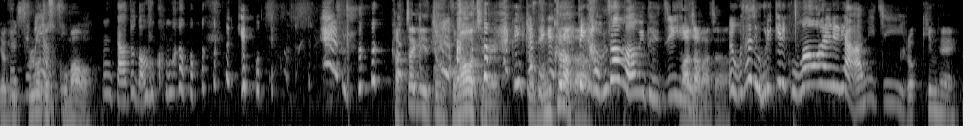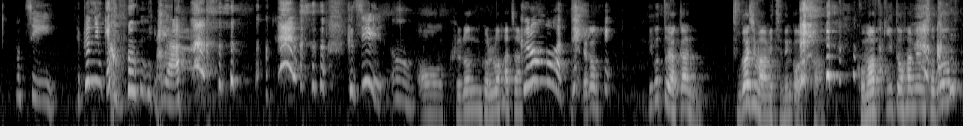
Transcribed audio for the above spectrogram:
여기 열심히 불러줘서 해야지. 고마워. 응, 나도 너무 고마워. 이게 뭐야. 갑자기 좀 고마워지네. 그러니까 좀 되게 뭉클하다. 되게 감사한 마음이 들지. 맞아 맞아. 근데 사실 우리끼리 고마워할 일이 아니지. 그렇긴 해. 그렇지. 대표님께 고마운 일이야. 그치? 응. 어 그런 걸로 하자. 그런 거 같아. 약간 이것도 약간 두 가지 마음이 드는 것 같아. 고맙기도 하면서도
